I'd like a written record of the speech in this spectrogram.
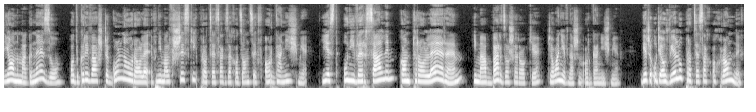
Jon magnezu odgrywa szczególną rolę w niemal wszystkich procesach zachodzących w organizmie. Jest uniwersalnym kontrolerem i ma bardzo szerokie działanie w naszym organizmie. Bierze udział w wielu procesach ochronnych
